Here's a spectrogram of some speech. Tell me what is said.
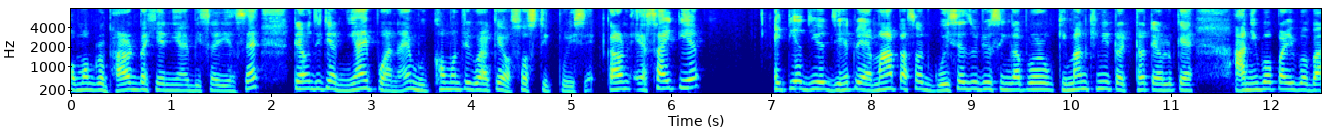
সমগ্ৰ ভাৰতবাসীয়ে ন্যায় বিচাৰি আছে তেওঁ যেতিয়া ন্যায় পোৱা নাই মুখ্যমন্ত্ৰীগৰাকীয়ে অস্বস্তিত পৰিছে। কাৰণ এছ আই টিয়ে এতিয়া যি যিহেতু এমাহ পাছত গৈছে যদিও ছিংগাপুৰৰ কিমানখিনি তথ্য তেওঁলোকে আনিব পাৰিব বা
